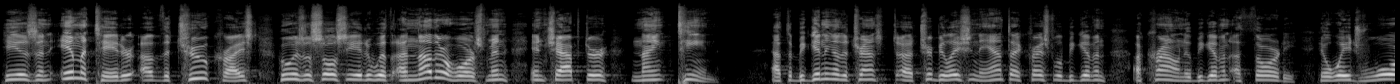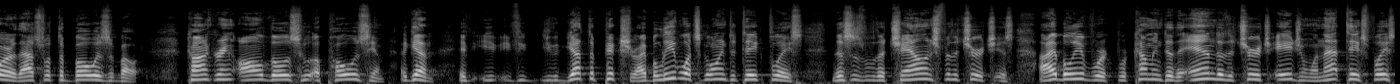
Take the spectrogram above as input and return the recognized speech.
He is an imitator of the true Christ who is associated with another horseman in chapter 19. At the beginning of the trans, uh, tribulation, the Antichrist will be given a crown. He'll be given authority. He'll wage war. That's what the bow is about. Conquering all those who oppose him. Again, if, if, you, you get the picture, I believe what's going to take place, this is the challenge for the church is, I believe we're, we're coming to the end of the church age, and when that takes place,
